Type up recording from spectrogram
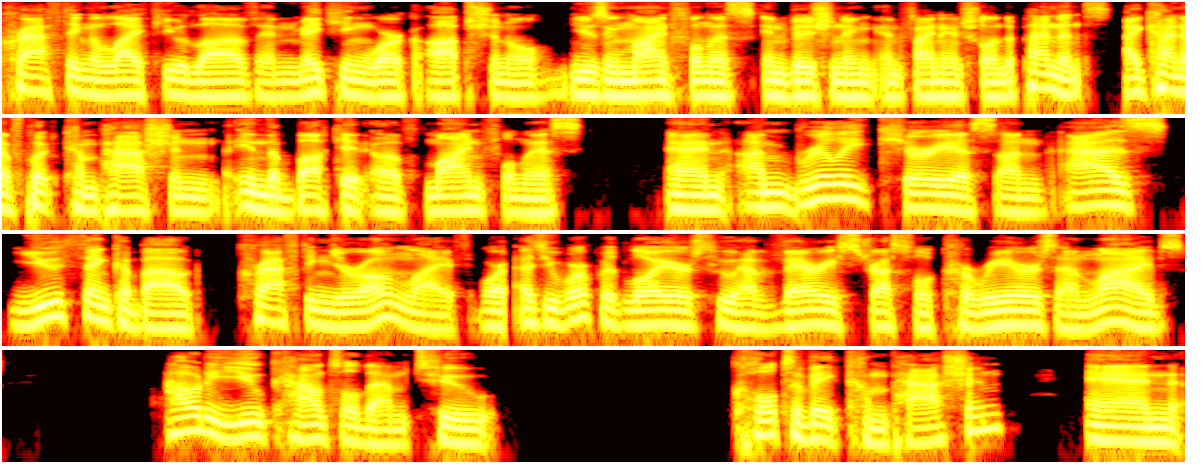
crafting a life you love and making work optional using mindfulness, envisioning, and financial independence. I kind of put compassion in the bucket of mindfulness. And I'm really curious on as you think about crafting your own life or as you work with lawyers who have very stressful careers and lives, how do you counsel them to cultivate compassion and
